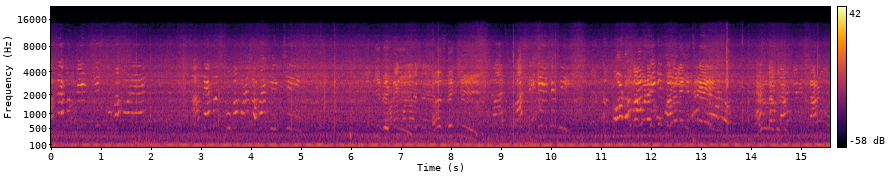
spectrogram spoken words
আমরা এখন ফিরছি স্কুবা করে আমরা এখন স্কুবা করে সবাই ফিরছি কি দেখছি মাছ দেখছি মাছ মাছ দেখে এসেছি বড় মাছ দেখে ভালো লেগেছে একদম দারুণ দারুণ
